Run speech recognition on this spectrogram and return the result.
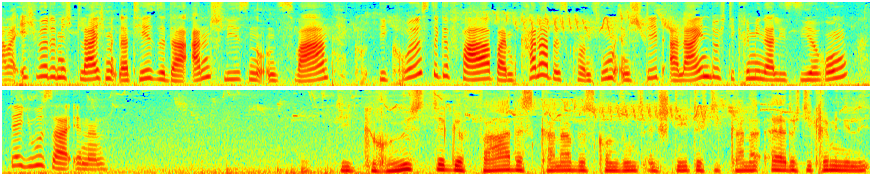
Aber ich würde mich gleich mit einer These da anschließen und zwar, die größte Gefahr beim Cannabiskonsum entsteht allein durch die Kriminalisierung der UserInnen. Die größte Gefahr des Cannabiskonsums entsteht durch die, Canna äh, durch die Kriminali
